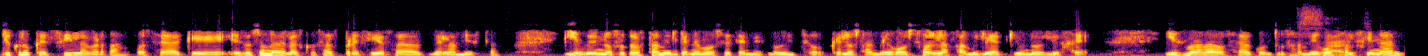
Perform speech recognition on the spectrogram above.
Yo creo que sí, la verdad. O sea que eso es una de las cosas preciosas de la amistad. Y nosotros también tenemos ese mismo dicho, que los amigos son la familia que uno elige. Y es verdad, o sea, con tus amigos al final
